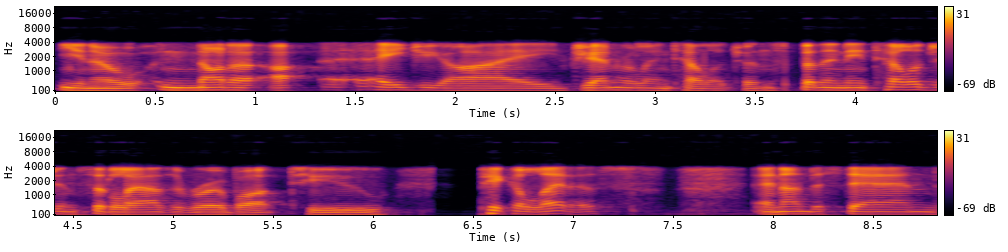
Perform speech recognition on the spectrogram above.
you know not a, a AGI general intelligence, but an intelligence that allows a robot to pick a lettuce and understand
